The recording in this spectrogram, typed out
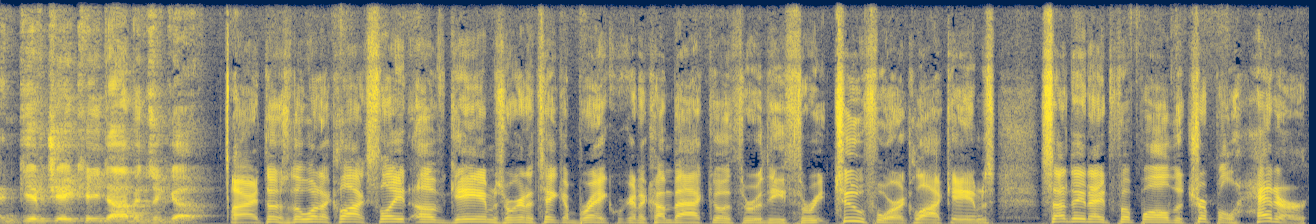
and give J.K. Dobbins a go. All right, those are the one o'clock slate of games. We're going to take a break. We're going to come back, go through the three, two four o'clock games. Sunday night football, the triple header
